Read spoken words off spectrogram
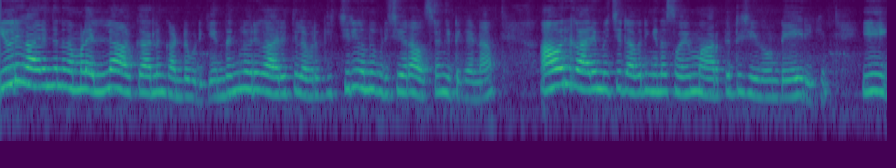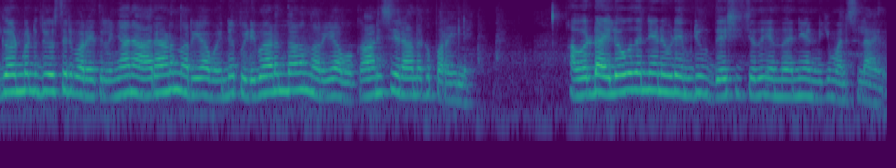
ഈ ഒരു കാര്യം തന്നെ നമ്മൾ എല്ലാ ആൾക്കാരിലും കണ്ടുപിടിക്കും. എന്തെങ്കിലും ഒരു കാര്യത്തിൽ അവർക്ക് ഇച്ചിരി ഒന്ന് പിടിച്ചു കയറാൻ അവസരം കിട്ടിക്കഴിഞ്ഞാൽ ആ ഒരു കാര്യം വെച്ചിട്ട് അവരിങ്ങനെ സ്വയം മാർക്കറ്റ് ചെയ്തുകൊണ്ടേയിരിക്കും. ഈ ഗവൺമെന്റ് ഉദ്യോഗസ്ഥർ പറയത്തില്ല ഞാൻ ആരാണെന്നറിയാവോ? എന്റെ പിടിപാടെന്താണെന്ന് അറിയാവോ കാണിച്ചു തരാമെന്നൊക്കെ പറയില്ലേ? അവർ ഡയലോഗ് തന്നെയാണ് ഇവിടെ എം ഡി ഉദ്ദേശിച്ചത് എന്ന് തന്നെയാണ് എനിക്ക് മനസ്സിലായത്.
